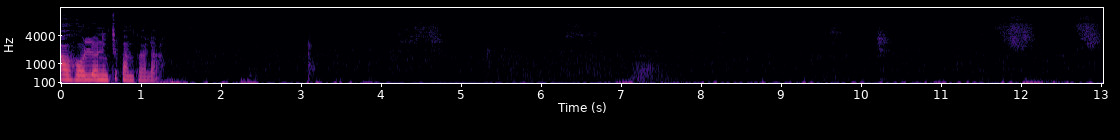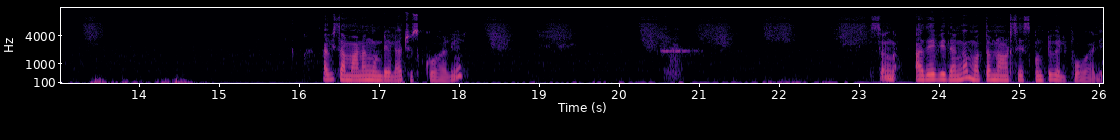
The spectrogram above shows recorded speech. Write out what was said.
ఆ హోల్లో నుంచి పంపాలా. అవి సమానంగా ఉండేలా చూసుకోవాలి. సో అదే విధంగా మొత్తం నాట్స్ వేసుకుంటూ వెళ్ళిపోవాలి.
